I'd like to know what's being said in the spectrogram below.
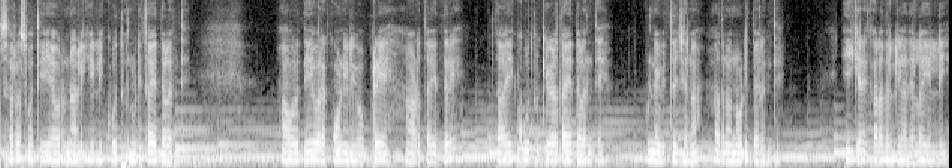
ಸರಸ್ವತಿ ಅವರ ನಾಲಿಗೆಯಲ್ಲಿ ಕೂತು ನುಡಿತಾ ಇದ್ದಳಂತೆ. ಅವರು ದೇವರ ಕೋಣೆಯಲ್ಲಿ ಒಬ್ಬರೇ ಹಾಡ್ತಾ ಇದ್ದರೆ, ತಾಯಿ ಕೂತು ಕೇಳ್ತಾ ಇದ್ದಳಂತೆ. ಪುಣ್ಯವಿದ್ದ ಜನ ಅದನ್ನು ನೋಡಿದ್ದರಂತೆ. ಈಗಿನ ಕಾಲದಲ್ಲಿ ಅದೆಲ್ಲ ಎಲ್ಲಿ?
